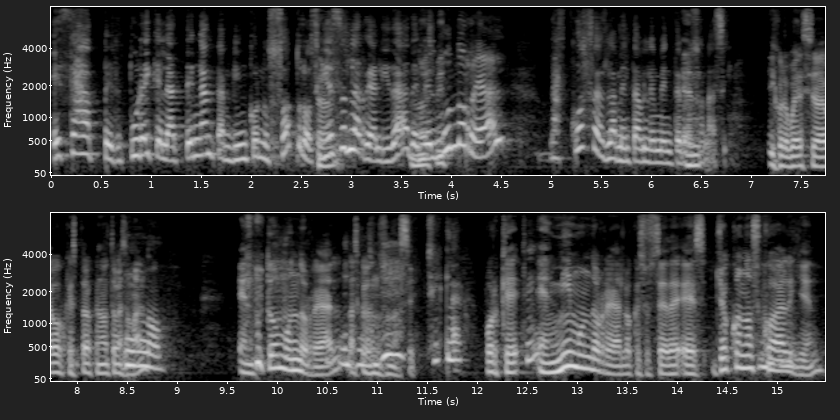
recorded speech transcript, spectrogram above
esa apertura y que la tengan también con nosotros. Pero y esa es la realidad. En el mi- mundo real, las cosas lamentablemente no En- son así. Híjole, voy a decir algo que espero que no tomes a mal. No. En tu mundo real, las cosas no son así. Sí, claro. Porque Sí. en mi mundo real lo que sucede es, yo conozco a alguien,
